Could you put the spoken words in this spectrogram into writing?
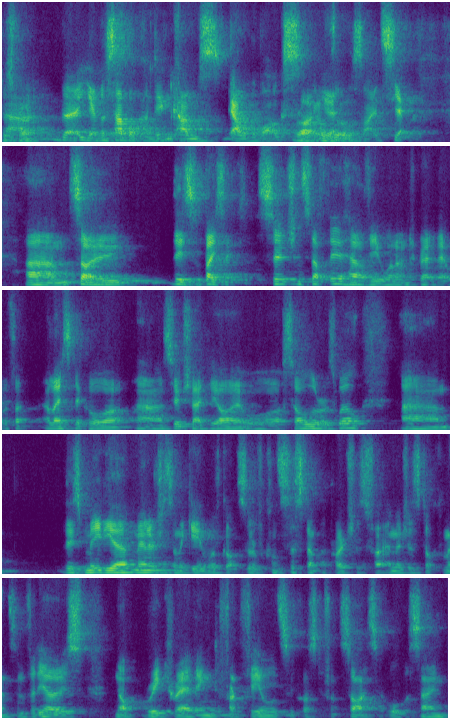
Uh, the, yeah, the sample content comes out of the box. Right. Yeah. Little sites. Yeah. Um, so there's basic search and stuff there. However you want to integrate that with Elastic or uh, Search API or Solr as well. Um, there's media managers, and again, we've got sort of consistent approaches for images, documents, and videos, not recreating different fields across different sites, all the same.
